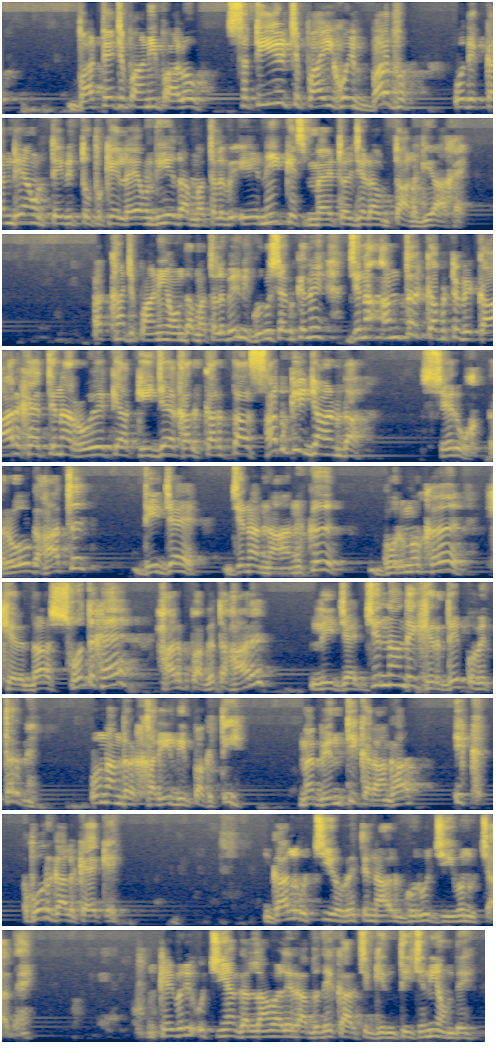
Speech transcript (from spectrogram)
ਬਾਟੇ 'ਚ ਪਾਣੀ ਪਾ ਲਓ, ਸਟੀਲ 'ਚ ਪਾਈ ਹੋਈ ਬਰਫ਼ ਉਹਦੇ ਕੰਡਿਆਂ ਉੱਤੇ ਵੀ ਤੁਪ ਕੇ ਲੈ ਆਉਂਦੀ ਇਹਦਾ ਮਤਲਬ ਇਹ ਨਹੀਂ ਕਿ ਇਸ ਮੈਟਲ ਜਿਹੜਾ ਉਹ ਢਲ ਗਿਆ ਹੈ। ਅੱਖਾਂ 'ਚ ਪਾਣੀ ਆਉਣ ਦਾ ਮਤਲਬ ਇਹ ਨਹੀਂ। ਗੁਰੂ ਸਾਹਿਬ ਕਹਿੰਦੇ ਜਿਨ੍ਹਾਂ ਅੰਤਰ ਕਪਟ ਵਿਕਾਰ ਹੈ, ਤਿਨਾ ਰੋਏ ਕਿਆ ਕੀਜੈ ਖਰ ਕਰਤਾ ਸਭ ਕੀ ਜਾਣਦਾ। ਸਿਰ ਰੋਗ ਹੱਥ ਦੀਜੈ, ਜਿਨ੍ਹਾਂ ਨਾਨਕ ਗੁਰਮੁਖ ਹਿਰਦਾ ਸੁਧ ਹੈ, ਹਰ ਭਗਤ ਹਰ ਲੀਜੈ ਜਿਨ੍ਹਾਂ ਦੇ ਹਿਰਦੇ ਪਵਿੱਤਰ ਨੇ, ਉਹਨਾਂ ਅੰਦਰ ਖਰੀ ਦੀ ਭਗਤੀ। ਮੈਂ ਬੇਨਤੀ ਕਰਾਂਗਾ, ਇੱਕ ਹੋਰ ਗੱਲ ਕਹਿ ਕੇ, ਗੱਲ ਉੱਚੀ ਹੋਵੇ ਤੇ ਨਾਲ ਗੁਰੂ ਜੀਵਨ ਉੱਚਾ ਦਾ ਹੈ। ਕਈ ਵਾਰੀ ਉੱਚੀਆਂ ਗੱਲਾਂ ਵਾਲੇ ਰੱਬ ਦੇ ਘਰ 'ਚ ਗਿਣਤੀ 'ਚ ਨਹੀਂ ਆਉਂਦੇ।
